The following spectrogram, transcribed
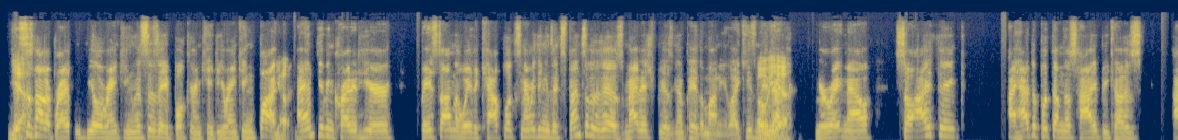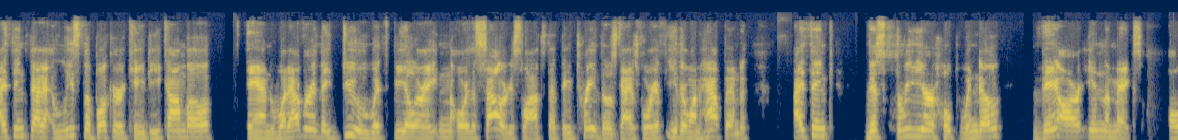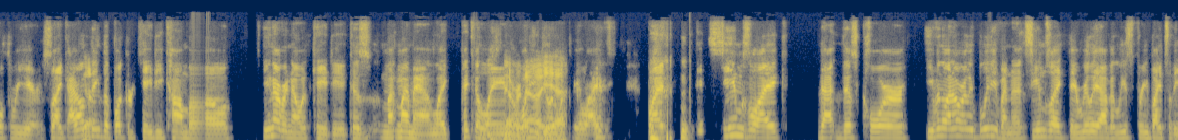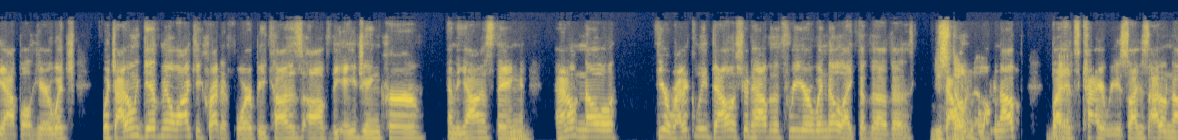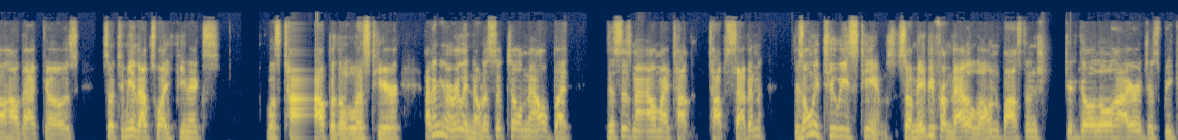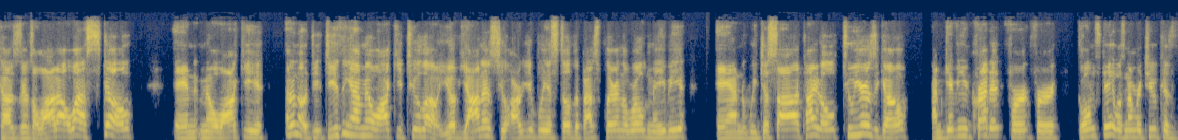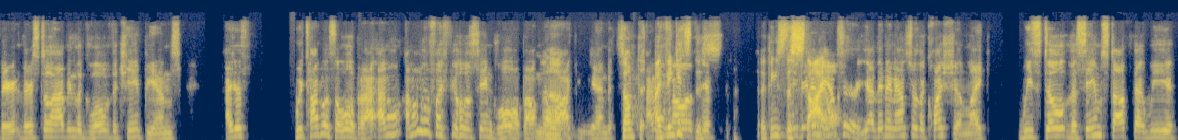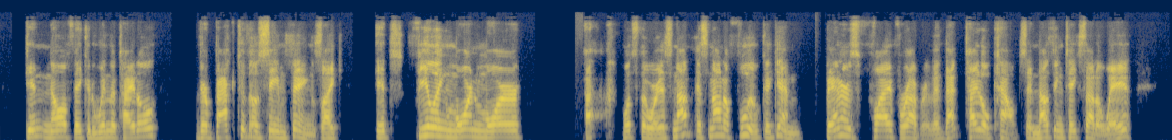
Yeah. is not a Bradley Beal ranking. This is a Booker and KD ranking. But Yep. I am giving credit here based on the way the cap looks and everything. As expensive as it is, Matt Ishbia is going to pay the money. Like he's oh, made Oh, that yeah. here right now. So I think I had to put them this high because I think that at least the Booker KD combo and whatever they do with Beal or Ayton or the salary slots that they trade those guys for, if either one happened, I think this three year hope window, they are in the mix all three years. Like, I don't Yeah. think the Booker KD combo, you never know with KD because my, my man, like, pick a lane. Or what are you doing yeah. with your life? But it seems like that this core, even though I don't really believe in it, it seems like they really have at least three bites of the apple here, which which I don't give Milwaukee credit for because of the aging curve and the Giannis thing. Mhm. And I don't know theoretically Dallas should have the three year window, like the the the You just salary don't know. line up, but Yeah. it's Kyrie. So I just I don't know how that goes. So to me, that's why Phoenix was top of the list here. I didn't even really notice it till now, but this is now my top top seven. There's only two East teams, so maybe from that alone, Boston should go a little higher, just because there's a lot out west still, and Milwaukee. I don't know. Do, do you think I have Milwaukee too low? You have Giannis, who arguably is still the best player in the world, maybe, and we just saw a title two years ago. I'm giving you credit for for Golden State was number two because they're they're still having the glow of the champions. I just we talked about this a little bit. I, I don't I don't know if I feel the same glow about No. Milwaukee and Something. I I, think it's this. I think it's the they, they style. answer. Yeah, they didn't answer the question. Like we still the same stuff that we didn't know if they could win the title. They're back to those same things. Like it's feeling more and more. Uh, what's the word? It's not. It's not a fluke. Again, banners fly forever. That that title counts, and nothing takes that away.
